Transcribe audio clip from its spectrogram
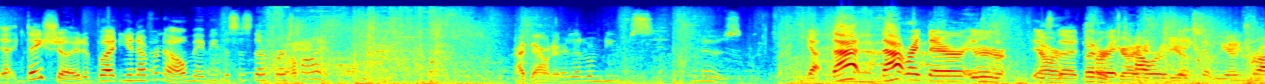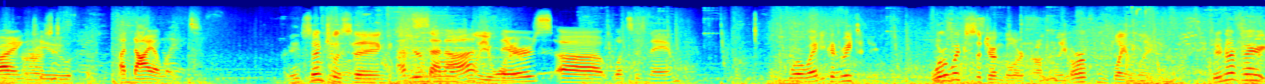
Yeah, they should, but you never know. Maybe this is their first time. I doubt They're little noobs. Who knows? Yeah, that that right there is There the, is the turret tower thing that we are trying to annihilate. I need Essentially saying, That's you're Senna. normally you want it. There's uh, what's his name? Warwick. You can read it. Warwick's the jungler normally, or complete lane. They're not very.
